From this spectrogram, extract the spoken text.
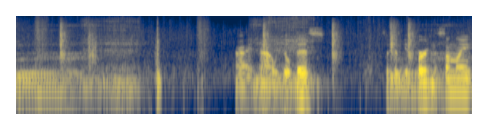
Mm. Alright, now we build this. So he doesn't get burnt in the sunlight.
